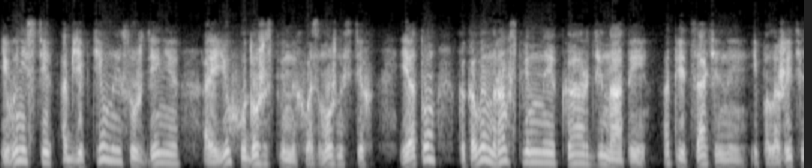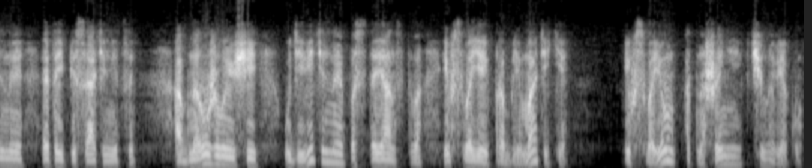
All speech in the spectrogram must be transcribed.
и вынести объективное суждение о ее художественных возможностях и о том, каковы нравственные координаты, отрицательные и положительные этой писательницы, обнаруживающей удивительное постоянство и в своей проблематике, и в своем отношении к человеку.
